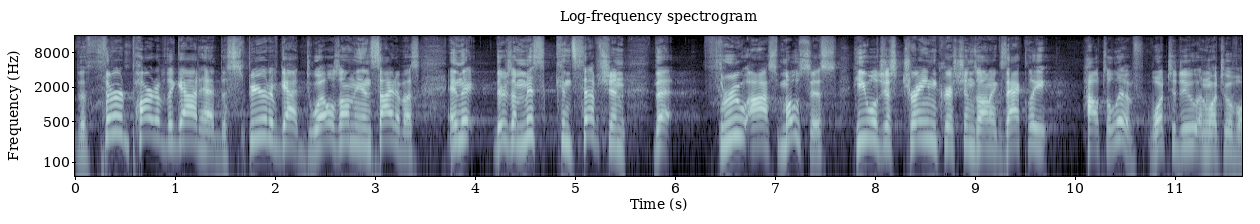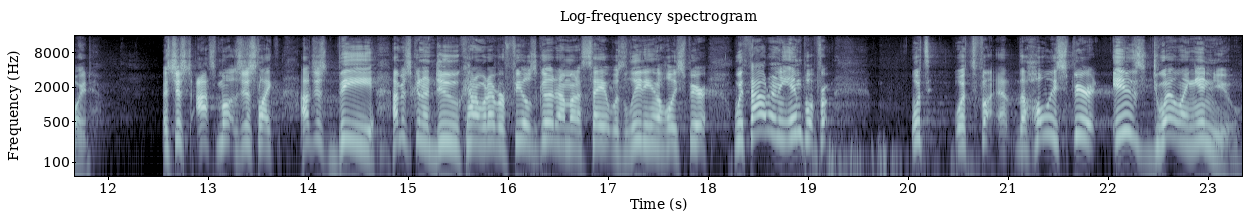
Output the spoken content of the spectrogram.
the third part of the Godhead, the Spirit of God, dwells on the inside of us. And there, there's a misconception that through osmosis, He will just train Christians on exactly how to live, what to do, and what to avoid. It's just osmosis, it's just like I'll just be, I'm just gonna do kind of whatever feels good. I'm gonna say it was leading the Holy Spirit without any input from what's what's fun, the Holy Spirit is dwelling in you.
